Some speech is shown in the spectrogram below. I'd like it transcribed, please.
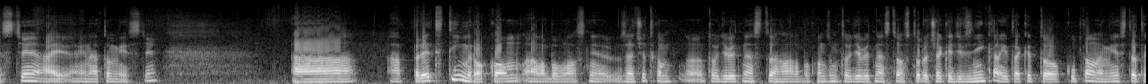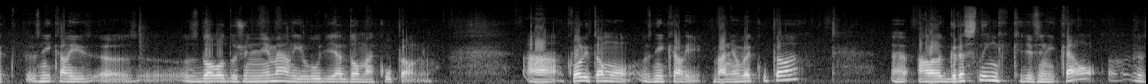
meste, aj, aj na tom mieste. A a pred tým rokom, alebo vlastne začiatkom e, toho 19. alebo koncom toho 19. storočia, keď vznikali takéto kúpeľné miesta, tak vznikali e, z dôvodu, že nemali ľudia doma kúpeľňu. A kvôli tomu vznikali vaňové kúpele, ale Gressling, keď vznikal eh,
